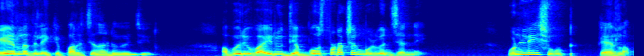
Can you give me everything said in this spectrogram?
കേരളത്തിലേക്ക് പറിച്ചു നടുകയും ചെയ്തു. അപ്പോൾ ഒരു വൈരുദ്ധ്യം പോസ്റ്റ് പ്രൊഡക്ഷൻ മുഴുവൻ ചെന്നൈ. ഒൺലി ഷൂട്ട് കേരളം.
